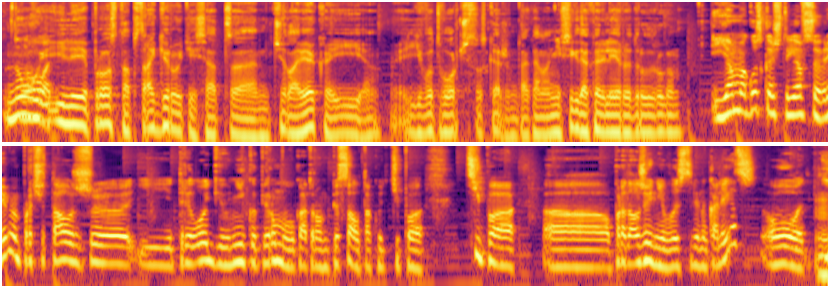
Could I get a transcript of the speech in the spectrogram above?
Ну, вот. или просто абстрагируйтесь от э, человека и его творчества, скажем так. Оно не всегда коррелирует друг с другом. И я могу сказать, что я в свое время прочитал же и трилогию Ника Перумова, которую он писал, такой типа типа э, продолжение «Властелина колец», вот, mm-hmm. и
